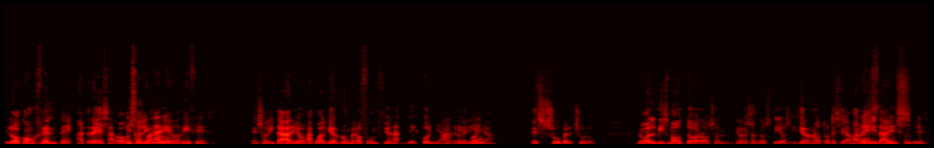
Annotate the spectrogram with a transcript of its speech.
y luego con gente, a 3, a 2, En a solitario, cuatro, dices. en solitario, a cualquier número, funciona de coña, Ah, pero de bien. coña. Es súper chulo. Luego el mismo autor, o son, creo que son dos tíos, hicieron otro que se llama Tres, tres, Regidice son tres.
